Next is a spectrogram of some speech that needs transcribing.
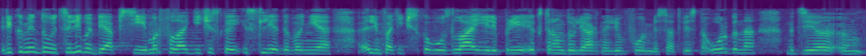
Рекомендуется либо биопсия, морфологическое исследование лимфатического узла или при экстранодулярной лимфоме, соответственно, органа, где эм,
